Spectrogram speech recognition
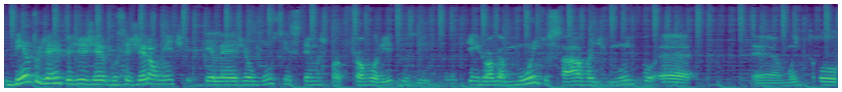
dentro de RPG, você geralmente elege alguns sistemas favoritos, e quem joga muito Savage, muito é, é, muito,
